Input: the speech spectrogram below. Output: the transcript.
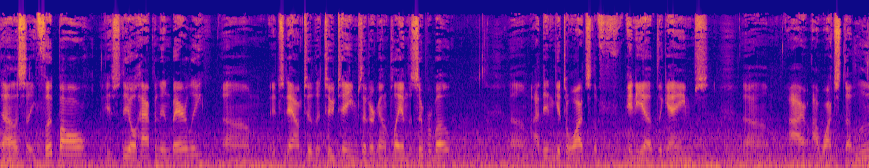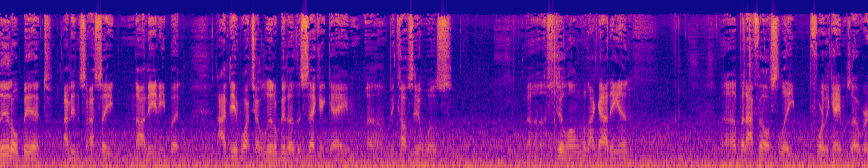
Now let's see. Football is still happening barely. Um, it's down to the two teams that are going to play in the Super Bowl. Um, I didn't get to watch the, any of the games. Um, I, I, watched a little bit. I didn't. I say not any, but I did watch a little bit of the second game uh, because it was uh, still on when I got in. Uh, but I fell asleep before the game was over.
